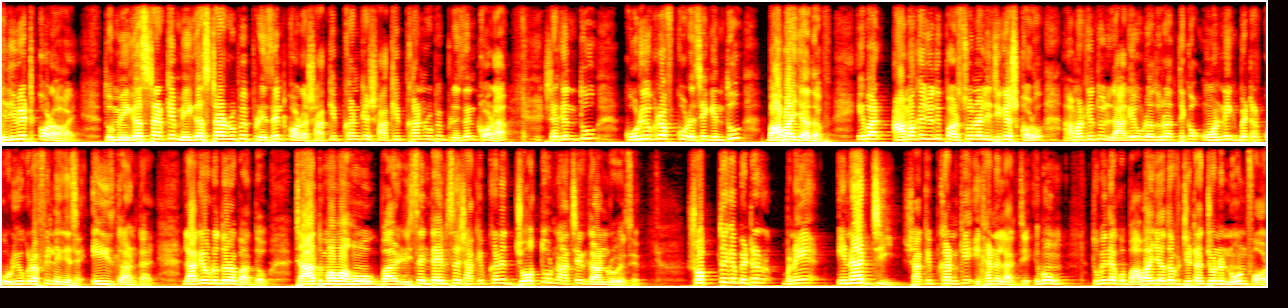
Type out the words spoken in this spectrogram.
এলিভেট করা হয়। তো মেগাস্টারকে মেগাস্টার রূপে প্রেজেন্ট করা শাকিব খানকে শাকিব খান রূপে প্রেজেন্ট করা, সেটা কিন্তু কোরিওগ্রাফ করেছে কিন্তু বাবা যাদব। এবার আমাকে যদি পার্সোনালি জিজ্ঞেস করো, আমার কিন্তু লাগে উড়াধুরার থেকে অনেক বেটার কোরিওগ্রাফি লেগেছে এই গানটায়। লাগে উড়াধুরা বাদ দাও। চাঁদ মামা হোক বা রিসেন্ট টাইমসে শাকিব খানের যত নাচের গান রয়েছে সব থেকে বেটার মানে এনার্জি শাকিব খানকে এখানে লাগছে। এবং তুমি দেখো বাবা যাদব যেটার জন্য নোন ফর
